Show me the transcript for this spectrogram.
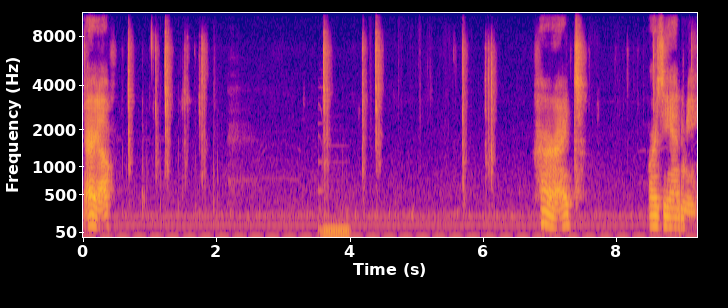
There you go. Alright. Where's the enemy?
